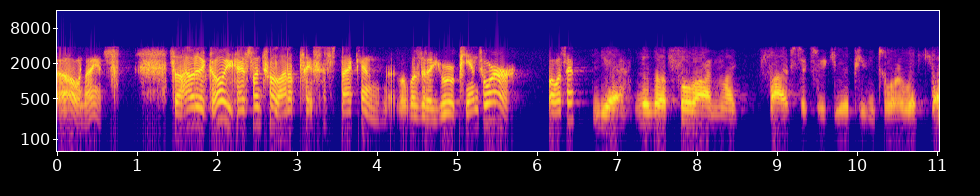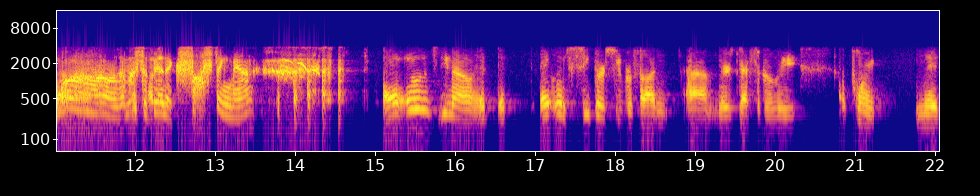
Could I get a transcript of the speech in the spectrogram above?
Oh, nice. So how did it go? You guys went to a lot of places back in. Was it a European tour? Or what was it? Yeah, it was a full-on like five, six-week European tour with. Uh, Whoa, that must have been exhausting, man. It was, you know, it it it was super super fun. Um, there's definitely a point mid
